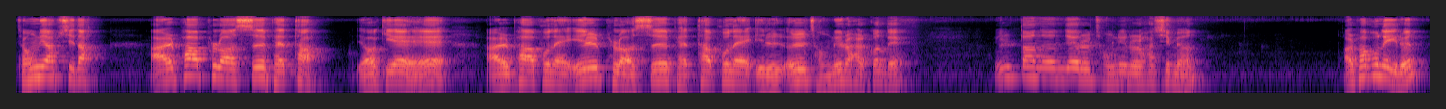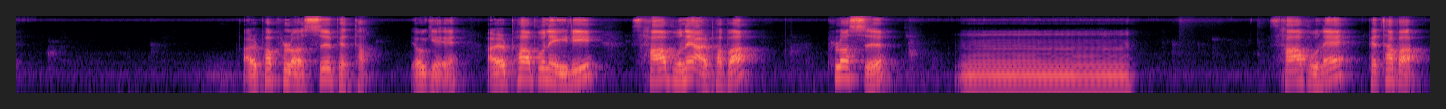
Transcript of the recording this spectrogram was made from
정리합시다. 알파 플러스 베타. 여기에 알파 분의 1 플러스 베타 분의 1을 정리를 할 건데 일단은 얘를 정리를 하시면 알파 분의 1은 알파 플러스 베타. 여기에 알파 분의 1이 4분의 알파바 플러스 음 4분의 베타바.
